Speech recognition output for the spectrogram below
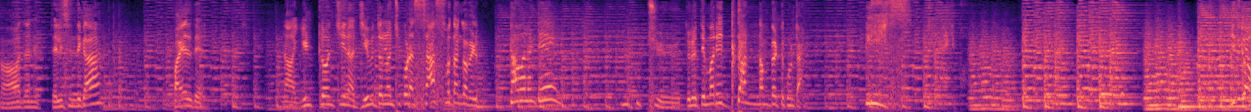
కాదని తెలిసిందిగా బయలుదేరు. నా ఇంట్లోంచి నా జీవితంలోంచి కూడా శాశ్వతంగా వెళ్ళిపో కావాలంటే నీకు చేతులెత్తి మరీ దండం పెట్టుకుంటా. ప్లీజ్ ఇదిగో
